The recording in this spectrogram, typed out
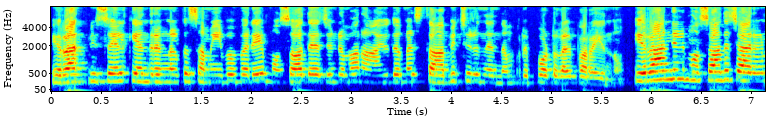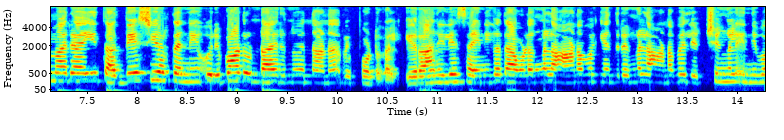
ഇറാൻ മിസൈൽ കേന്ദ്രങ്ങൾക്ക് സമീപം വരെ മൊസാദ് ഏജന്റുമാർ ആയുധങ്ങൾ സ്ഥാപിച്ചിരുന്നെന്നും റിപ്പോർട്ടുകൾ പറയുന്നു. ഇറാനിൽ മൊസാദ് ചാരന്മാരായി തദ്ദേശീയർ തന്നെ ഒരുപാട് ഉണ്ടായിരുന്നു എന്നാണ് റിപ്പോർട്ടുകൾ. ഇറാനിലെ സൈനിക താവളങ്ങൾ ആണവ കേന്ദ്രങ്ങൾ ആണവ ലക്ഷ്യങ്ങൾ എന്നിവ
